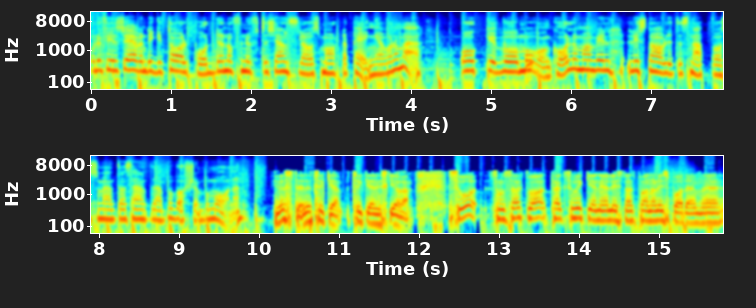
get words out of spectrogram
Och det finns ju även Digitalpodden och Förnuft och känsla och Smarta pengar och de här. Och vår morgonkoll om man vill lyssna av lite snabbt vad som väntas hända på börsen på morgonen. Just det, det tycker jag, tycker jag ni ska göra. Så som sagt var, tack så mycket ni har lyssnat på Analyspodden med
